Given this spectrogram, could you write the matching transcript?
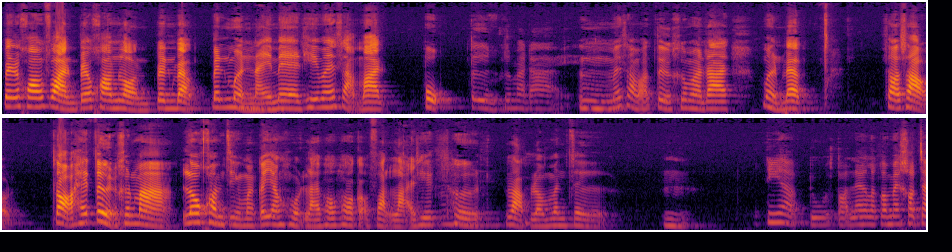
เป็นความฝันเป็นความหลอนเป็นแบบเป็นเหมือน nightmare ที่ไม่สามารถปลุกตื่นขึ้นมาได้ อืม ไม่สามารถตื่นขึ้นมาได้ เหมือนแบบสาวๆต่อให้ตื่นขึ้นมา โลกความจริงมันก็ยังโหดร้ายพอๆกับฝันร้ายที่เธอหลับแล้วมันเจอ อืมนี่แบบดูตอนแรกแล้วก็ไม่เข้าใจ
